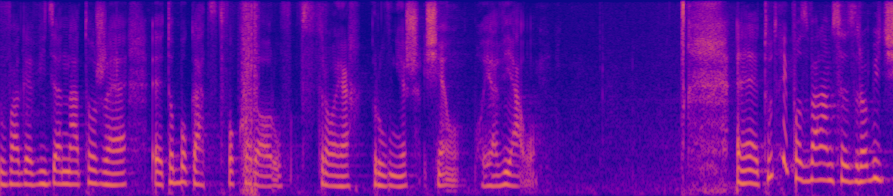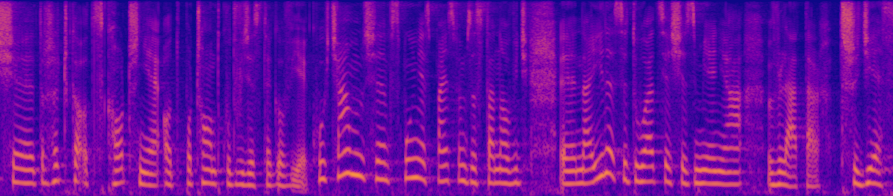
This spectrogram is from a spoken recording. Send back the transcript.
uwagę widza na to, że to bogactwo kolorów w strojach również się pojawiało. E, tutaj pozwalam sobie zrobić troszeczkę odskocznie od początku XX wieku. Chciałam się wspólnie z Państwem zastanowić, e, na ile sytuacja się zmienia w latach 30.,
